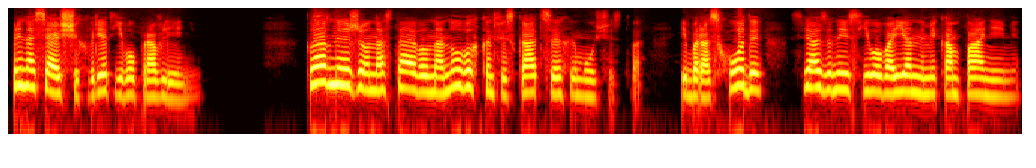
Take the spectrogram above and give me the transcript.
приносящих вред его правлению. Главное же он настаивал на новых конфискациях имущества, ибо расходы, связанные с его военными кампаниями,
